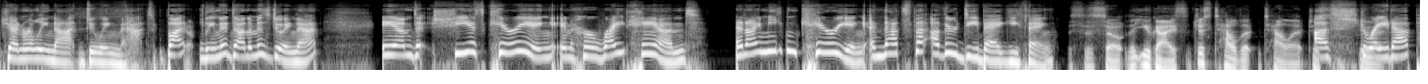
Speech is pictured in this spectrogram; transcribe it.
generally not doing that. But Lena Dunham is doing that. And she is carrying in her right hand, and I mean carrying, and that's the other D baggy thing. This is so that you guys just tell the tell it. Just a straight up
